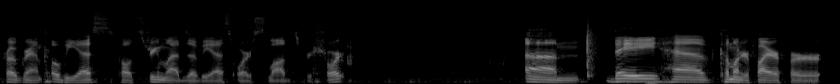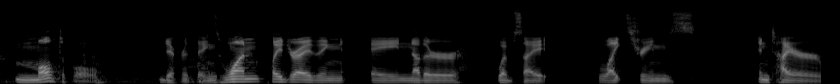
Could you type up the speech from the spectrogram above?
program OBS called Streamlabs OBS or Slobs for short. Um, they have come under fire for multiple different things. One, plagiarizing another website, Lightstream's entire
